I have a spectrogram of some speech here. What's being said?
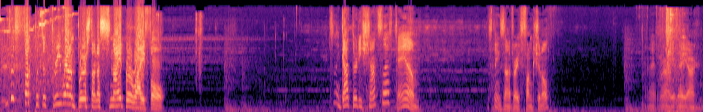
Who the fuck puts a three round burst on a sniper rifle? It's only got 30 shots left? Damn. This thing's not very functional. Alright, where are you? There you are.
